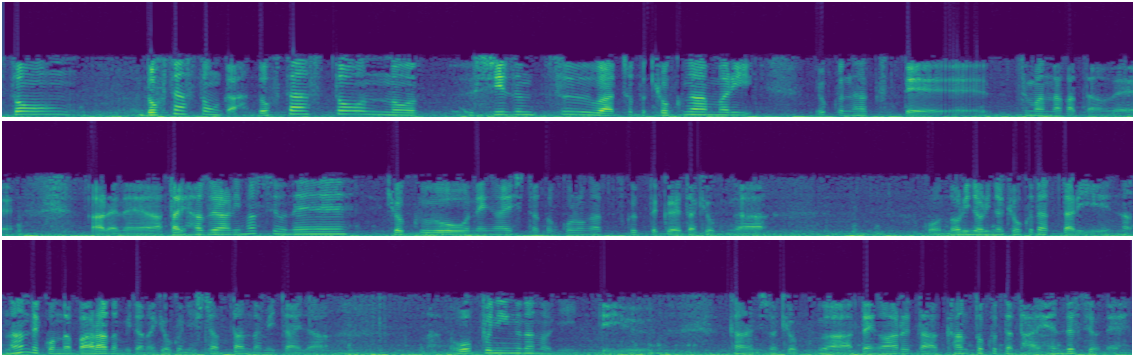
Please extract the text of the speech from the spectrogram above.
ストーン、ドクターストーンか。ドクターストーンのシーズン2はちょっと曲があんまり良くなくて、つまんなかったので、あれね、当たり外れありますよね。曲をお願いしたところが作ってくれた曲が、こうノリノリの曲だったりな、なんでこんなバラードみたいな曲にしちゃったんだみたいな、オープニングなのにっていう感じの曲が当てがわれた監督って大変ですよね。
